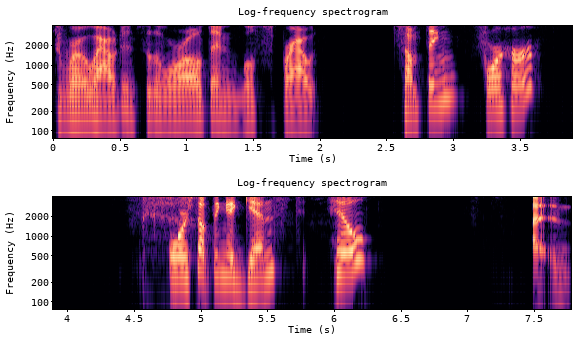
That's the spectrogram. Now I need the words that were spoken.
throw out into the world and will sprout something for her or something against Hill? I,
